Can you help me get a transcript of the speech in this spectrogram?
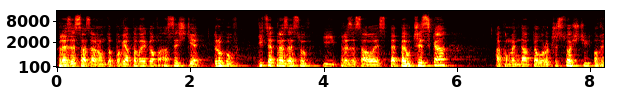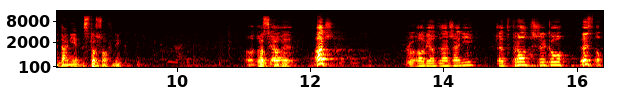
prezesa zarządu powiatowego w asyście druhów wiceprezesów i prezesa OSP Pełczyska, a komendanta uroczystości o wydanie stosownych. Rozkazy. Marsz! Druhowie odznaczeni. Przed front szyku. Wystąp.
